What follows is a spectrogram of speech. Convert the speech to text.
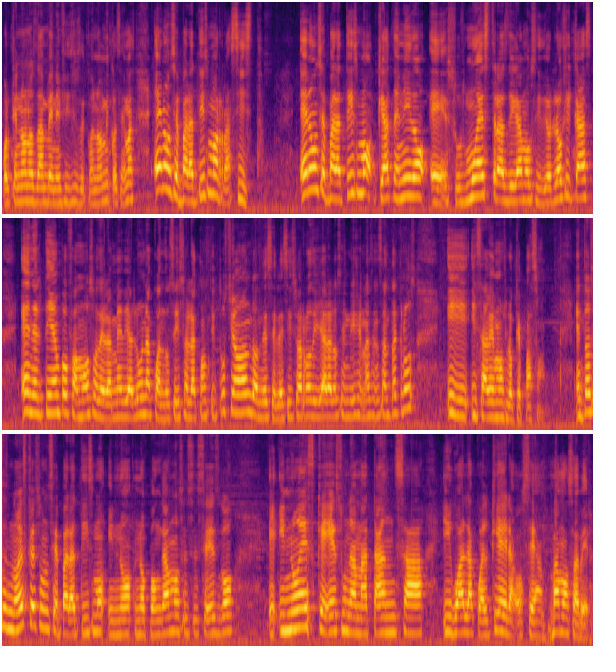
porque no nos dan beneficios económicos y demás. Era un separatismo racista. Era un separatismo que ha tenido eh, sus muestras, digamos, ideológicas en el tiempo famoso de la media luna, cuando se hizo la constitución, donde se les hizo arrodillar a los indígenas en Santa Cruz, y, y sabemos lo que pasó. Entonces, no es que es un separatismo y no, no pongamos ese sesgo, eh, y no es que es una matanza igual a cualquiera, o sea, vamos a ver.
